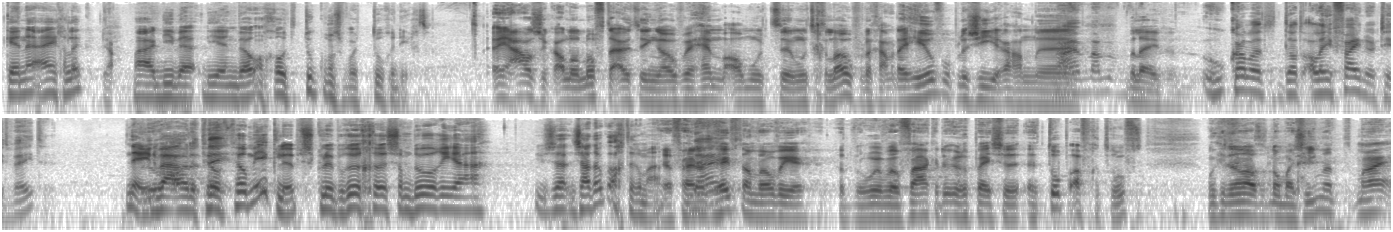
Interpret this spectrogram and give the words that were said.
kennen eigenlijk. Ja. Maar die, we, die hen wel een grote toekomst wordt toegedicht. Eh, Ja, als ik alle loftuitingen over hem al moet, eh, moet geloven, dan gaan we daar heel veel plezier aan eh, Maar- maar- beleven. Hoe kan het dat alleen Feyenoord dit weet? Nee, er waren er veel, nee. veel meer clubs. Club Brugge, Sampdoria. Die za- zaten ook achter hem aan. Ja, Feyenoord Nee. heeft dan wel weer, dat we horen wel vaker, de Europese top afgetroefd. Moet je dan altijd nog maar zien. Want, maar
